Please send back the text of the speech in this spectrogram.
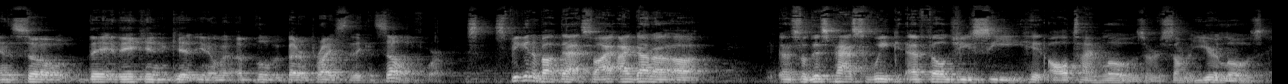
and so they they can get you know a little bit better price that they can sell it for. Speaking about that, so I, I got a, a so this past week FLGC hit all time lows or some year lows,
